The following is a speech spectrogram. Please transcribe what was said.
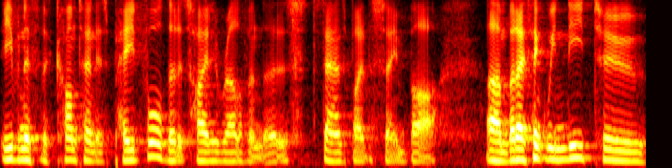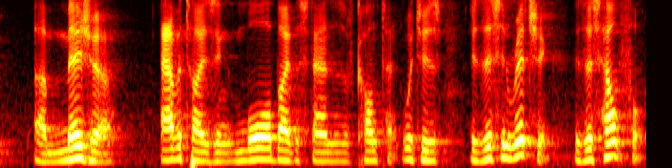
even if the content is paid for, that it's highly relevant, that it stands by the same bar. Um, but I think we need to uh, measure advertising more by the standards of content, which is is this enriching? Is this helpful?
